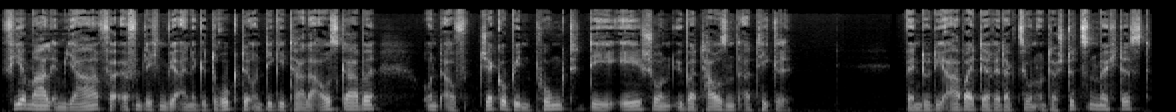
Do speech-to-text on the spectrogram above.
Viermal im Jahr veröffentlichen wir eine gedruckte und digitale Ausgabe und auf jacobin.de schon über 1000 Artikel. Wenn du die Arbeit der Redaktion unterstützen möchtest,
